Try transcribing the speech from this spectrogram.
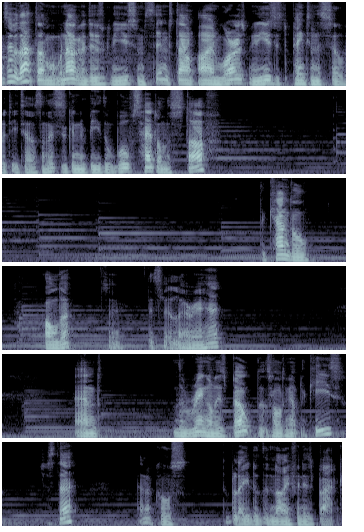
And so with that done, what we're now going to do is we're going to use some thinned down iron warriors. We're going to use this to paint in the silver details. And this is going to be the wolf's head on the staff. The candle holder, so this little area here. And the ring on his belt that's holding up the keys, just there. And of course, the blade of the knife in his back.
